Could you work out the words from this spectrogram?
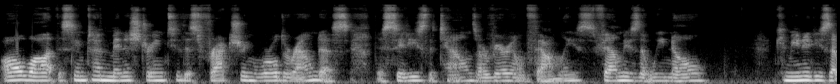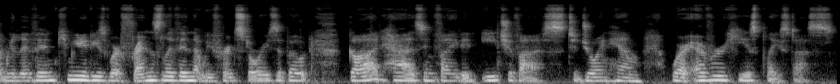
all while at the same time ministering to this fracturing world around us the cities, the towns, our very own families, families that we know, communities that we live in, communities where friends live in that we've heard stories about. God has invited each of us to join Him wherever He has placed us.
